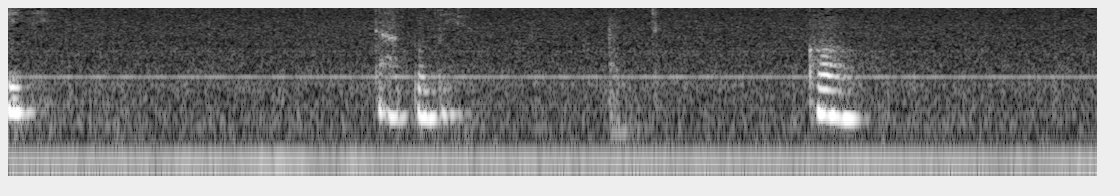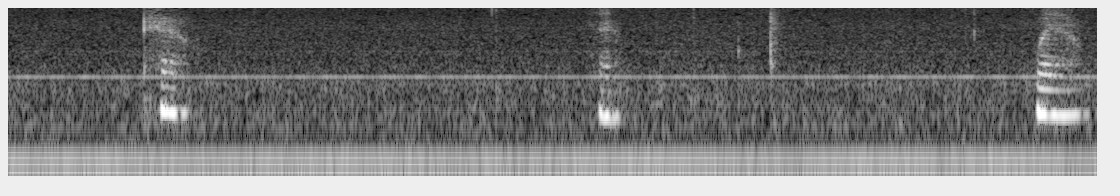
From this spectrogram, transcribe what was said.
E W O L F werewolf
